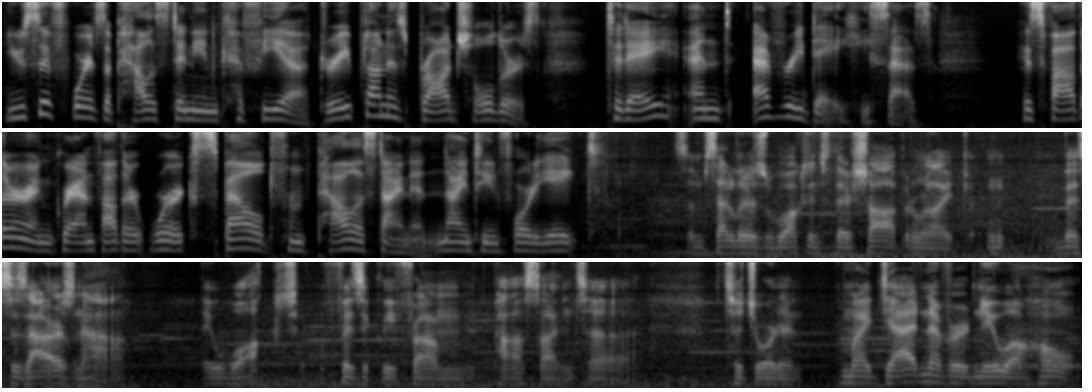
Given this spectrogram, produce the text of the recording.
Yusuf wears a palestinian keffiyeh draped on his broad shoulders today and every day he says. His father and grandfather were expelled from palestine in 1948 some settlers walked into their shop and were like mm, this is ours now they walked physically from palestine to to jordan. My dad never knew a home.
